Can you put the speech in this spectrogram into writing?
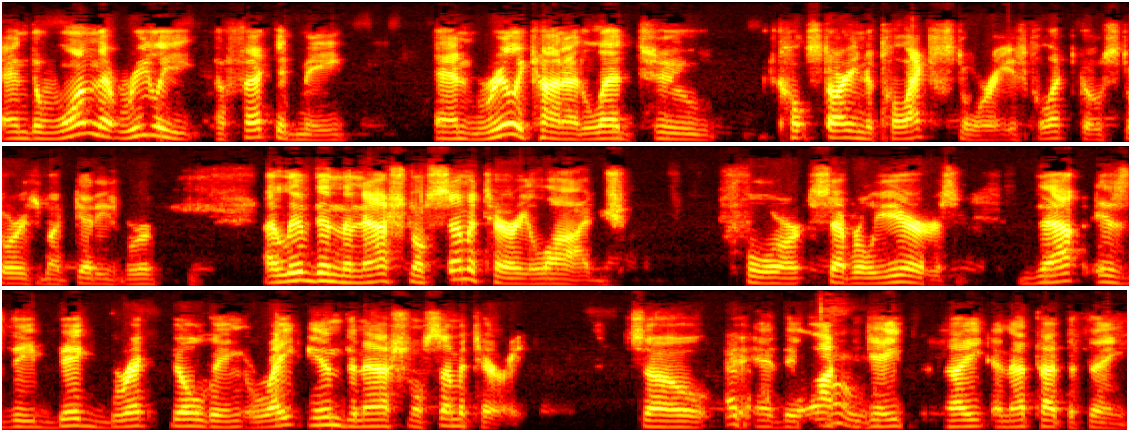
And the one that really affected me and really kind of led to starting to collect stories, collect ghost stories about Gettysburg. I lived in the National Cemetery Lodge for several years. That is the big brick building right in the National Cemetery. So okay. they lock oh. the gates at night and that type of thing.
